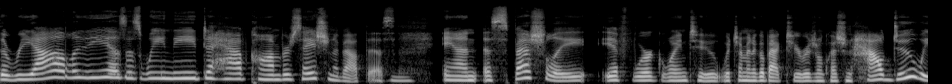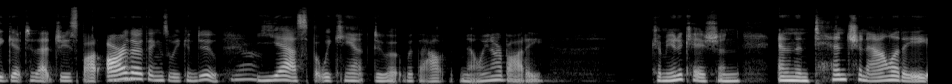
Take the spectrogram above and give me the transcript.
the reality is is we need to have conversation about this. Mm-hmm. And especially if we're going to, which I'm going to go back to your original question, how do we get to that G spot? Are mm-hmm. there things we can do? Yes, but we can't do it without knowing our body communication and an intentionality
